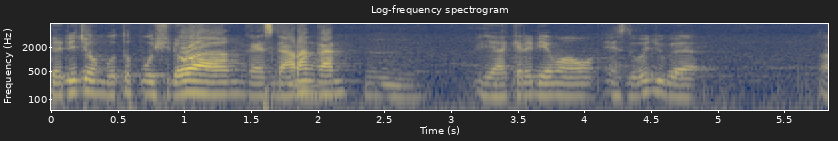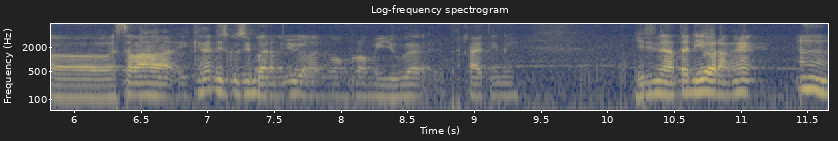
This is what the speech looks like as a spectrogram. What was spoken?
Dan dia cuma butuh push doang kayak sekarang kan. Hmm. ya akhirnya dia mau S2 juga eh setelah kita diskusi bareng juga kan kompromi juga terkait ini. Jadi ternyata dia orangnya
